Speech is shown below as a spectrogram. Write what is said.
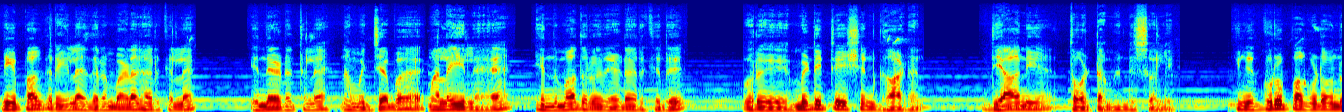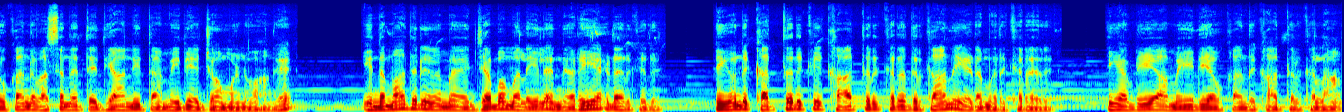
நீங்கள் பார்க்குறீங்களா இது ரொம்ப அழகாக இருக்குல்ல? இந்த இடத்துல நம்ம ஜெப மலையில் இந்த மாதிரி ஒரு இடம் இருக்குது. ஒரு மெடிடேஷன் கார்டன் தியானிய தோட்டம் என்று சொல்லி. இங்கே குரூப்பாக கூட வந்து உட்காந்து வசனத்தை தியானித்து அமைதியாக ஜெபம் பண்ணுவாங்க. இந்த மாதிரி நம்ம ஜபமலையில் நிறைய இடம் இருக்குது. நீங்கள் வந்து கத்தருக்கு காத்திருக்கிறதுக்கான இடம் இருக்கிறது. நீங்கள் அப்படியே அமைதியாக உட்காந்து காத்திருக்கலாம்.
